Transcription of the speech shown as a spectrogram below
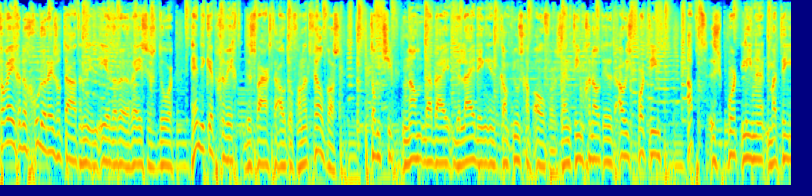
vanwege de goede resultaten in eerdere races... door handicapgewicht de zwaarste auto van het veld was. Tomczyk nam daarbij de leiding in het kampioenschap over. Zijn teamgenoot in het Audi sportteam Abt Sportline Matthias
